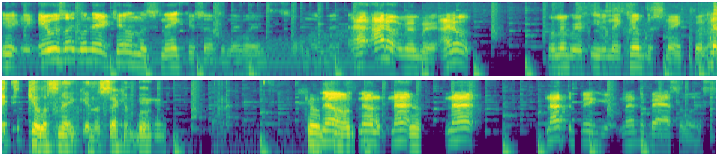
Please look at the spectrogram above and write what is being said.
it, it, it was like when they were killing the snake or something. They learned something like that. I, I don't remember. I don't remember if even they killed the snake, but They did kill a snake in the second book. Yeah. No, no, not Yeah. not not the big, not the basilisk,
